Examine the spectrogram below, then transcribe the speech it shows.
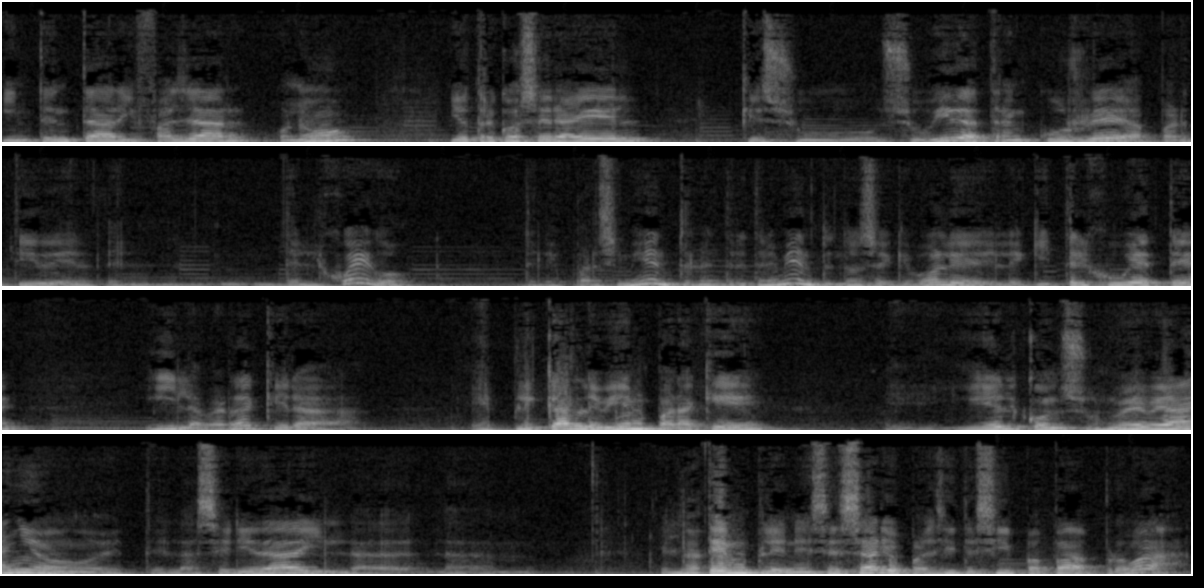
intentar y fallar o no, y otra cosa era él, que su, su vida transcurre a partir del, juego, del esparcimiento, el entretenimiento. Entonces que vos le, le quité el juguete y la verdad que era explicarle bien para qué, y él con sus nueve años, este, la seriedad y la, el temple necesario para decirte, sí, papá, probá.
